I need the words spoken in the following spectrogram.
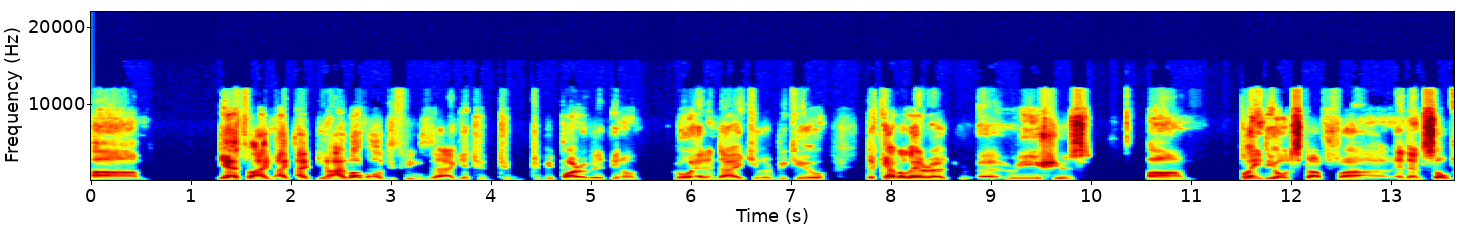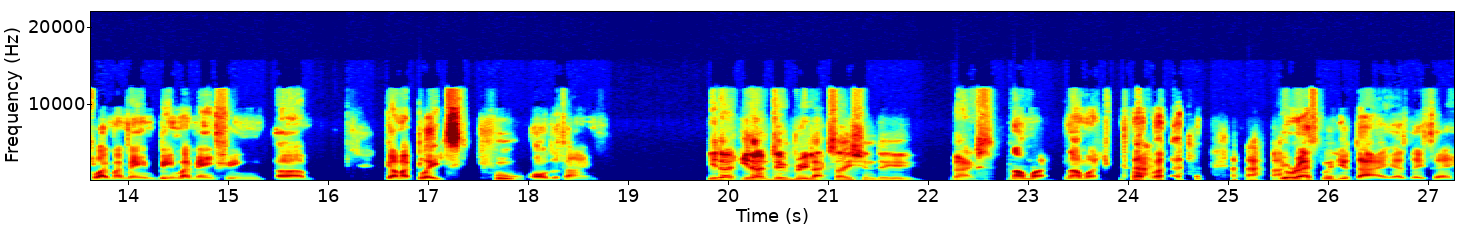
Um, yeah, so I, I, I, you know, I love all these things that I get to to to be part of it. You know, go ahead and die, Killer BQ, the Cavalera uh, reissues. Um, playing the old stuff, uh, and then Soulfly my main being my main thing. Uh, got my plates full all the time. You don't you don't do relaxation, do you, Max? Not much. Not much. you rest when you die, as they say.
